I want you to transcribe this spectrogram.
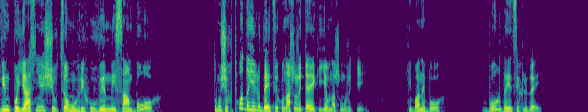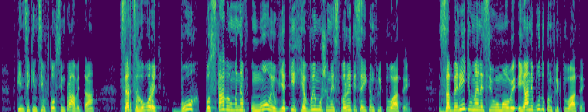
він пояснює, що в цьому гріху винний сам Бог. Тому що хто дає людей цих у наше життя, які є в нашому житті? Хіба не Бог? Бог дає цих людей. В кінці кінців, хто всім править? Да? Серце говорить, Бог поставив мене в умови, в яких я вимушений сваритися і конфліктувати. Заберіть у мене ці умови, і я не буду конфліктувати.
